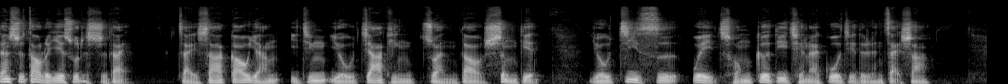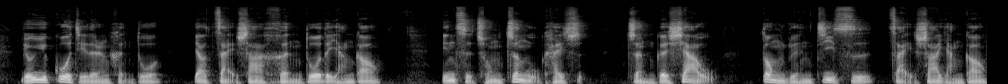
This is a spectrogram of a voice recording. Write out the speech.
但是到了耶稣的时代，宰杀羔羊已经由家庭转到圣殿，由祭司为从各地前来过节的人宰杀。由于过节的人很多，要宰杀很多的羊羔，因此从正午开始，整个下午动员祭司宰杀羊羔，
